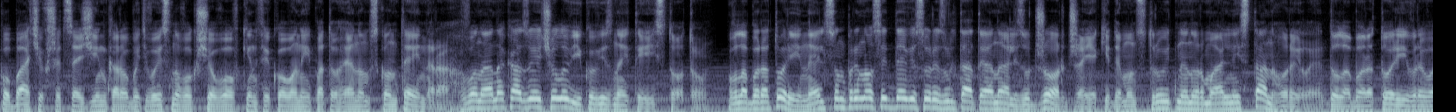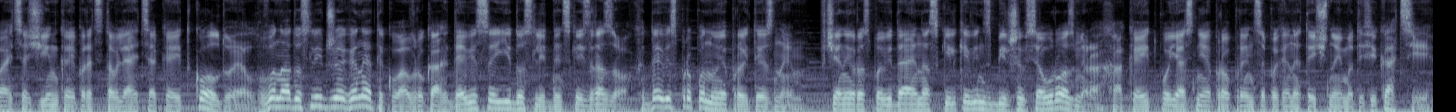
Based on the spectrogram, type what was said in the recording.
Побачивши це, жінка робить висновок, що вовк інфікований патогеном з контейнера. Вона наказує чоловікові знайти істоту. В лабораторії Нельсон приносить Девісу результати аналізу Джорджа, які демонструють ненормальний стан горили. До лабораторії вривається жінка і представляється Кейт Колдуел. Вона досліджує генетику, а в руках Девіса її дослідницький зразок. Девіс пропонує пройти з ним. Вчений розповідає, наскільки він збільшився у розмірах, а Кейт пояснює про принципи генетичної модифікації.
